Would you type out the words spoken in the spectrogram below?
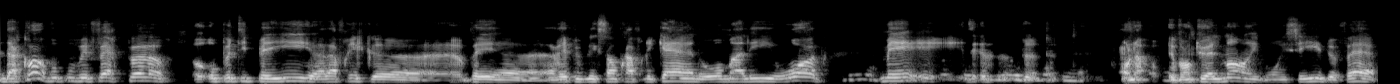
d'accord, vous pouvez faire peur aux, petits pays, à l'Afrique, euh, euh, la République centrafricaine, au Mali ou autre, mais on a, éventuellement, ils vont essayer de faire,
